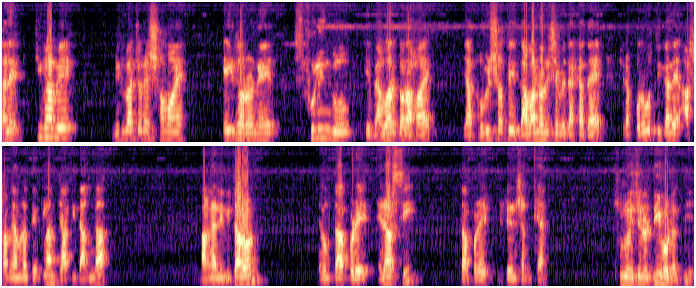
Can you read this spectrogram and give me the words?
তাহলে কীভাবে নির্বাচনের সময় এই ধরনের স্ফুলিঙ্গকে ব্যবহার করা হয়, যা ভবিষ্যতে দাবানল হিসেবে দেখা দেয়, সেটা পরবর্তীকালে আসামে আমরা দেখলাম জাতি দাঙ্গা, বাঙালি বিতরণ, এবং তারপরে এনআরসি, তারপরে ডিটেনশন ক্যাম্প শুরু হয়েছিল ডি ভোটার দিয়ে।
